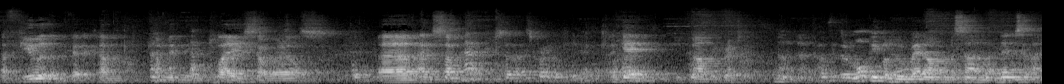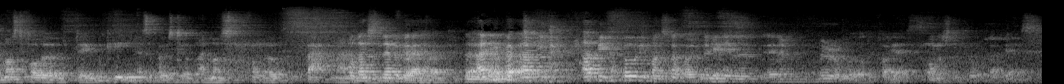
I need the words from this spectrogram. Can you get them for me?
a few of them are going to come come with me and play somewhere else, um, and some have. So that's great. You know, again, you can't regret it. No, no. Hopefully there are more people who read Arkham Asylum and then said, I must follow Dave McKean, as opposed to, I must follow Batman. Well, that's never going to happen. I'd, be, I'd, be, fooling myself. I was living in a, in a mirror world if I Yes. honestly thought that. Yes.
